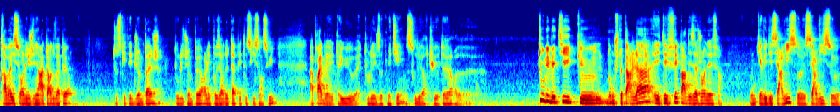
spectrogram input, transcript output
Travail sur les générateurs de vapeur, tout ce qui était jumpage, tous les jumpers, les poseurs de tape et tout ce qui s'ensuit. Après, ben, tu as eu tous les autres métiers, soudeur, tuyauteur. euh. Tous les métiers que, dont je te parle là étaient faits par des agents EDF. Donc il y avait des services, euh, service euh,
